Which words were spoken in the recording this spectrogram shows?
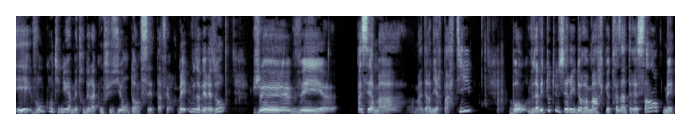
et vont continuer à mettre de la confusion dans cette affaire-là. Mais vous avez raison, je vais euh, passer à ma, dernière partie. Bon, vous avez toute une série de remarques très intéressantes, mais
